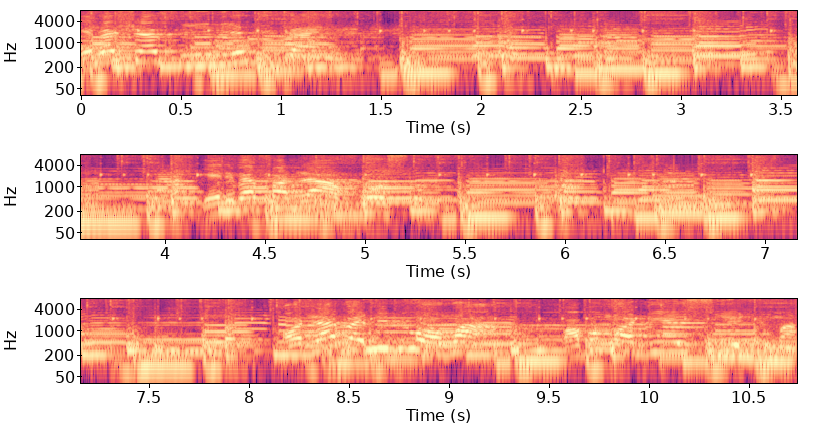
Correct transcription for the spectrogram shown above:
yɛbɛhwɛ afei deɛ ɛdi kan yɛde bɛfa drafoɔ so ɔdraba ni bi wɔ hɔ a wabɔmmɔden asua adwuma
